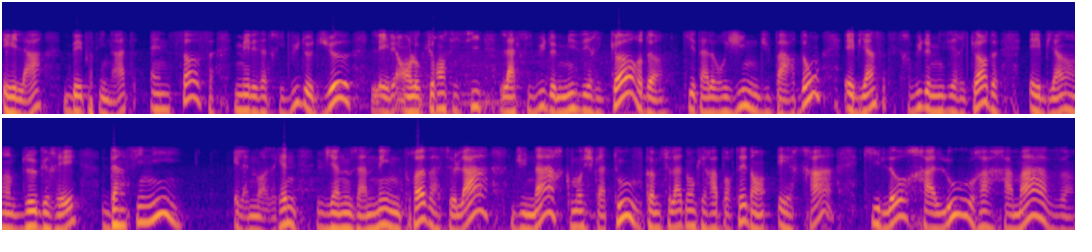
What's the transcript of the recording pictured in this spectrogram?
Et là, Beprinat Ensof, mais les attributs de Dieu, en l'occurrence ici l'attribut de miséricorde, qui est à l'origine du pardon, eh bien cet attribut de miséricorde est bien dans un degré d'infini. Et la Noirzaken vient nous amener une preuve à cela d'une arc Moshkatouv, comme cela donc est rapporté dans Echa, Kilo Chalou Rachamav,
